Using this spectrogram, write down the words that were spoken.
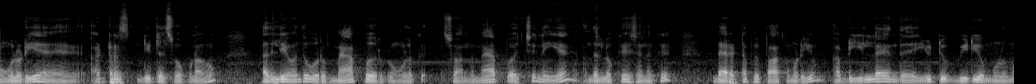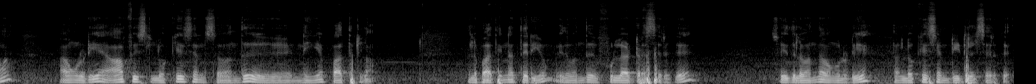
உங்களுடைய அட்ரஸ் டீட்டெயில்ஸ் ஓப்பன் ஆகும். அதுலேயே வந்து ஒரு மேப்பு இருக்கும் உங்களுக்கு. ஸோ அந்த மேப் வச்சு நீங்கள் அந்த லொக்கேஷனுக்கு டைரெக்டாக போய் பார்க்க முடியும். அப்படி இல்லை இந்த யூடியூப் வீடியோ மூலமாக அவங்களுடைய ஆஃபீஸ் லொக்கேஷன்ஸை வந்து நீங்கள் பார்த்துக்கலாம். இதில் பார்த்தீங்கன்னா தெரியும். இது வந்து ஃபுல் அட்ரஸ் இருக்குது ஸோ இதில் வந்து அவங்களுடைய லொக்கேஷன் டீட்டெயில்ஸ் இருக்குது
